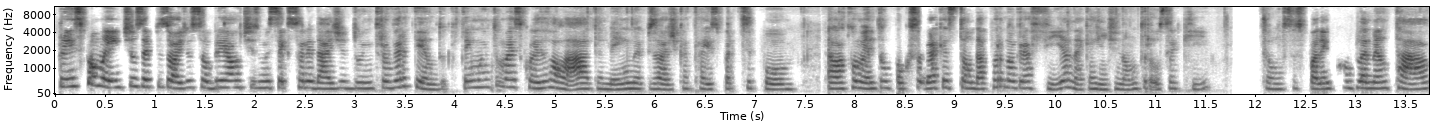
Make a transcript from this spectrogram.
Principalmente os episódios sobre autismo e sexualidade do Introvertendo, que tem muito mais coisa lá também, no episódio que a Thaís participou. Ela comenta um pouco sobre a questão da pornografia, né, que a gente não trouxe aqui. Então vocês podem complementar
